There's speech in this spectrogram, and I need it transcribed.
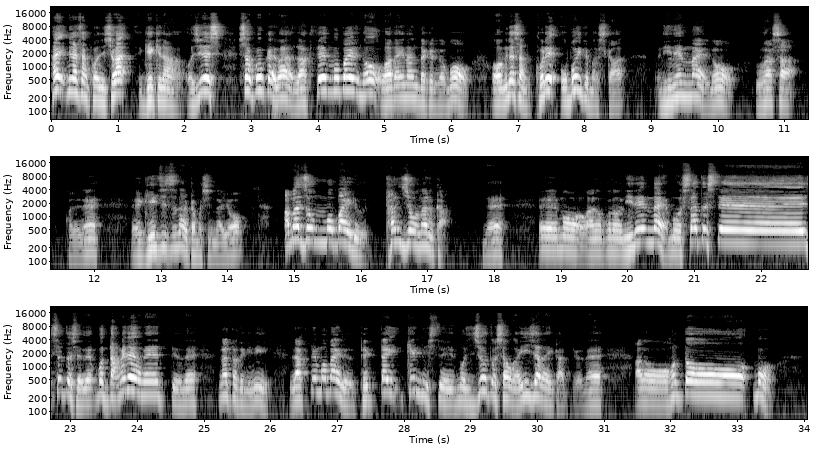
はい、皆さんこんにちは。元気なおじです。さあ、今回は楽天モバイルの話題なんだけれども、皆さんこれ覚えてますか ?2 年前の噂。これね、えー現実なるかもしれないよ。Amazon モバイル誕生なるか。ね。えーもう、あの、この2年前、もうスタートして、ちょっとしてね、もうダメだよねっていうね、なった時に、楽天モバイル撤退権利して、もう譲渡した方がいいじゃないかっていうね、あの、本当、も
